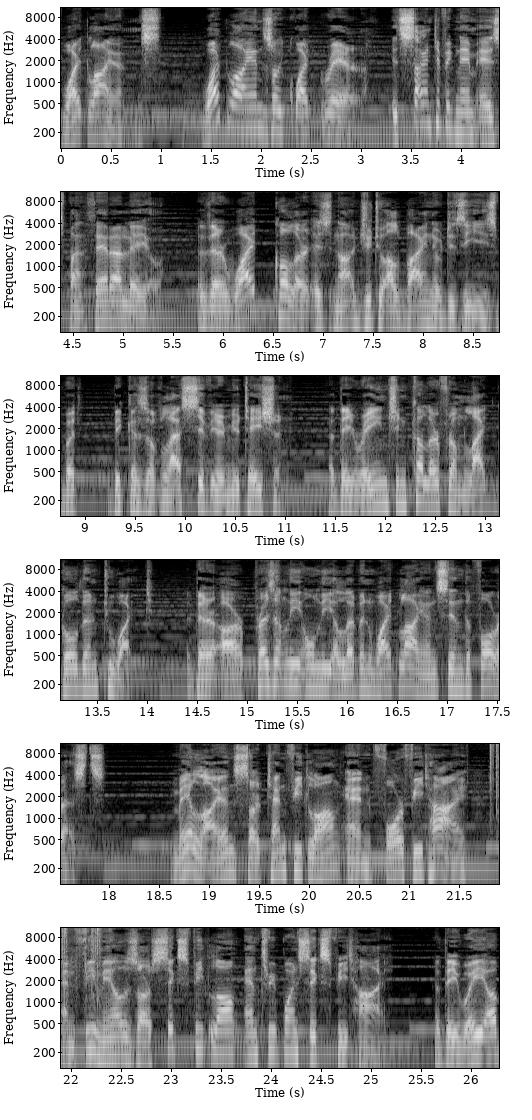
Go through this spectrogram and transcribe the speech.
White lions. White lions are quite rare. Its scientific name is Panthera leo. Their white color is not due to albino disease but because of less severe mutation. They range in color from light golden to white. There are presently only 11 white lions in the forests. Male lions are 10 feet long and 4 feet high, and females are 6 feet long and 3.6 feet high. They weigh up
